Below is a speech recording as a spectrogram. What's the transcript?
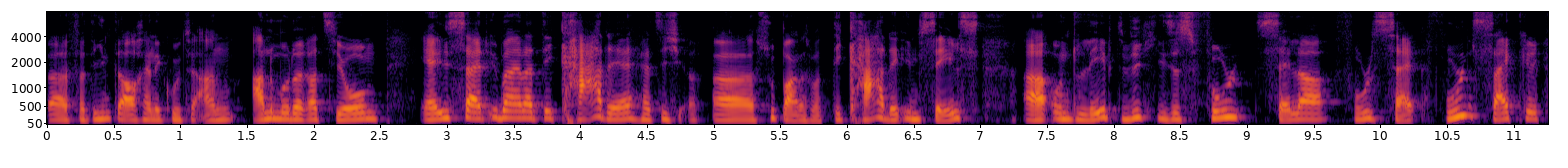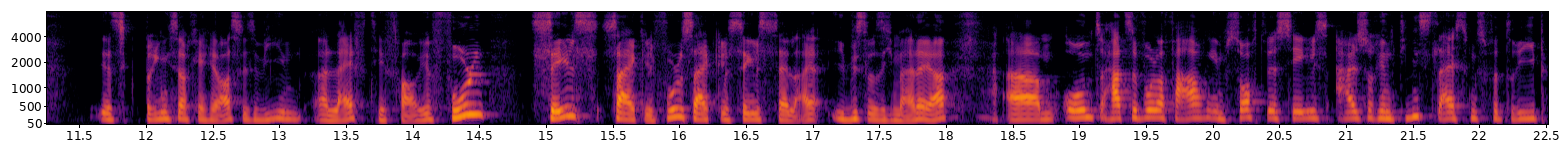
äh, verdient er auch eine gute an Anmoderation. Er ist seit über einer Dekade, hört sich äh, super an das Wort, Dekade im Sales äh, und lebt wirklich dieses Full-Seller, Full-Cycle. Jetzt bringe ich es auch gleich raus, ist wie im äh, Live-TV. Ja, Full Sales Cycle, Full Cycle Sales Seller, ihr wisst, was ich meine, ja. Ähm, und hat sowohl Erfahrung im Software Sales als auch im Dienstleistungsvertrieb.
